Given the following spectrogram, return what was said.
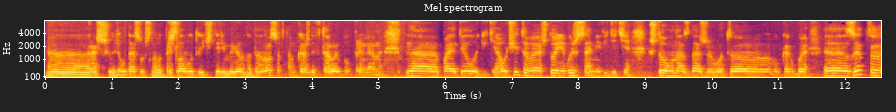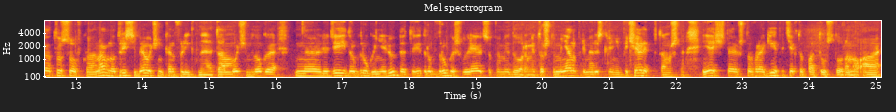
э, расширил. Да, собственно, вот пресловутые 4 миллиона доносов, там каждый второй был примерно э, по этой логике. А учитывая, что и вы же сами видите, что у нас даже вот э, как бы э, Z-тусовка, она внутри себя очень конфликтная. Там очень много людей друг друга не любят и друг друга швыряются помидорами. То, что меня, например, искренне печалит, потому что я считаю, что враги – это те, кто по ту сторону, а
